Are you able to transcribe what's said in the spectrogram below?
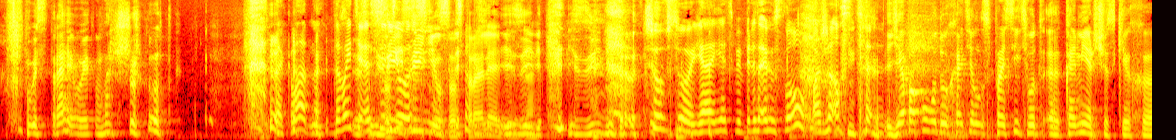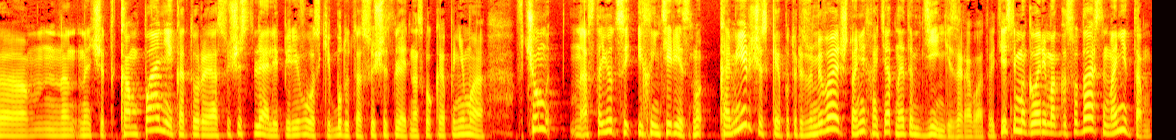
выстраивает маршрут. Так, ладно, давайте я Извини, С астролябией, Извини, извини. Все, все, я, я тебе передаю слово, пожалуйста. Я по поводу хотел спросить вот э, коммерческих э, значит, компаний, которые осуществляли перевозки, будут осуществлять, насколько я понимаю. В чем остается их интерес? Ну, коммерческое подразумевает, что они хотят на этом деньги зарабатывать. Если мы говорим о государственном, они там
